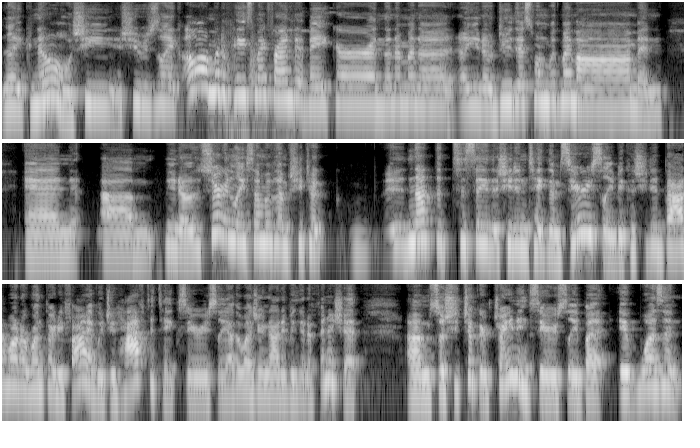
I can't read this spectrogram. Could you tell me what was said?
like no she she was like oh i'm gonna pace my friend at baker and then i'm gonna uh, you know do this one with my mom and and um you know certainly some of them she took eh, not to say that she didn't take them seriously because she did badwater 135 which you have to take seriously otherwise you're not even going to finish it um so she took her training seriously but it wasn't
